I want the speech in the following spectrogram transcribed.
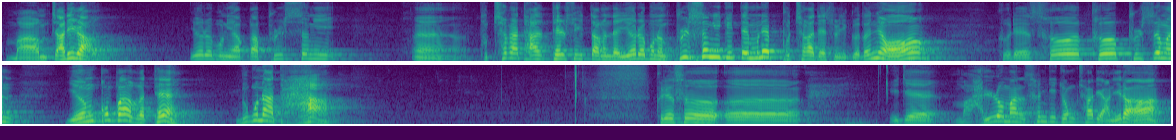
마음자리가 여러분이 아까 불성이 에, 부처가 다 될 수 있다는데 여러분은 불성이기 때문에 부처가 될 수 있거든요. 그래서 그 불성은 연꽃과 같아 누구나 다 그래서 어 이제 말로만 선지 종찰이 아니라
